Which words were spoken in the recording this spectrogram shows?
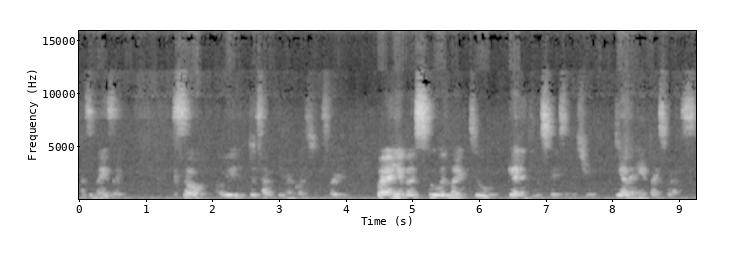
That's amazing. So, we just have a few more questions for you. For any of us who would like to get into the space industry, do you have any advice for us?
